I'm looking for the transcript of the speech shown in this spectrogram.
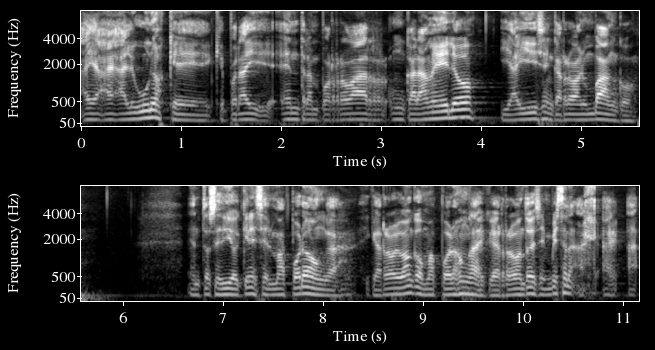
hay, hay algunos que, que por ahí entran por robar un caramelo y ahí dicen que roban un banco. Entonces digo, ¿quién es el más poronga? El que roba el banco es más poronga el que robó. Entonces empiezan a, a-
